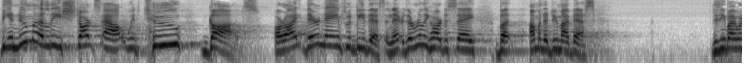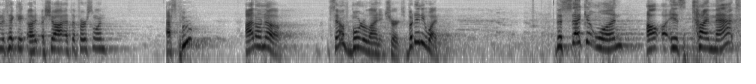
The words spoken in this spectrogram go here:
The Enuma Elish starts out with two gods, all right? Their names would be this, and they're, they're really hard to say, but I'm going to do my best. Does anybody want to take a, a shot at the first one? Aspu? I don't know. sounds borderline at church. But anyway, the second one is Tiamat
